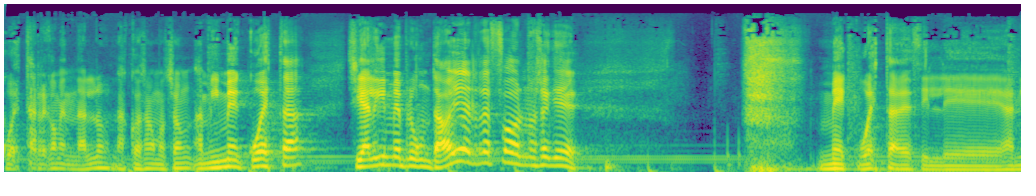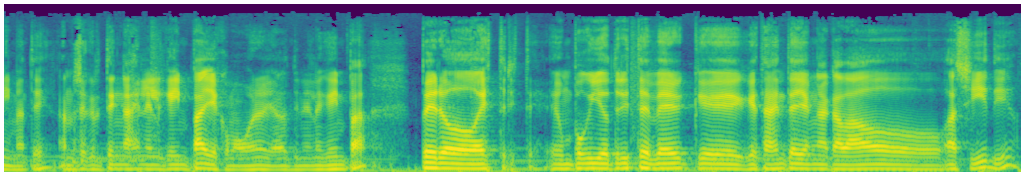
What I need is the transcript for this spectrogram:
cuesta recomendarlo, las cosas como son. A mí me cuesta. Si alguien me pregunta, oye, el Redfall, no sé qué. Me cuesta decirle, anímate. A no ser que lo tengas en el Game Pass. Y es como, bueno, ya lo tiene en el Game Pass. Pero es triste. Es un poquillo triste ver que, que esta gente hayan acabado así, tío.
